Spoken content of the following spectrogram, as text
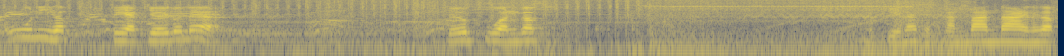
โอ้นี่ครับแตกเจอรถแรกเจอป่วนครับโอเคน่าจะกันบ้านได้นะครับ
